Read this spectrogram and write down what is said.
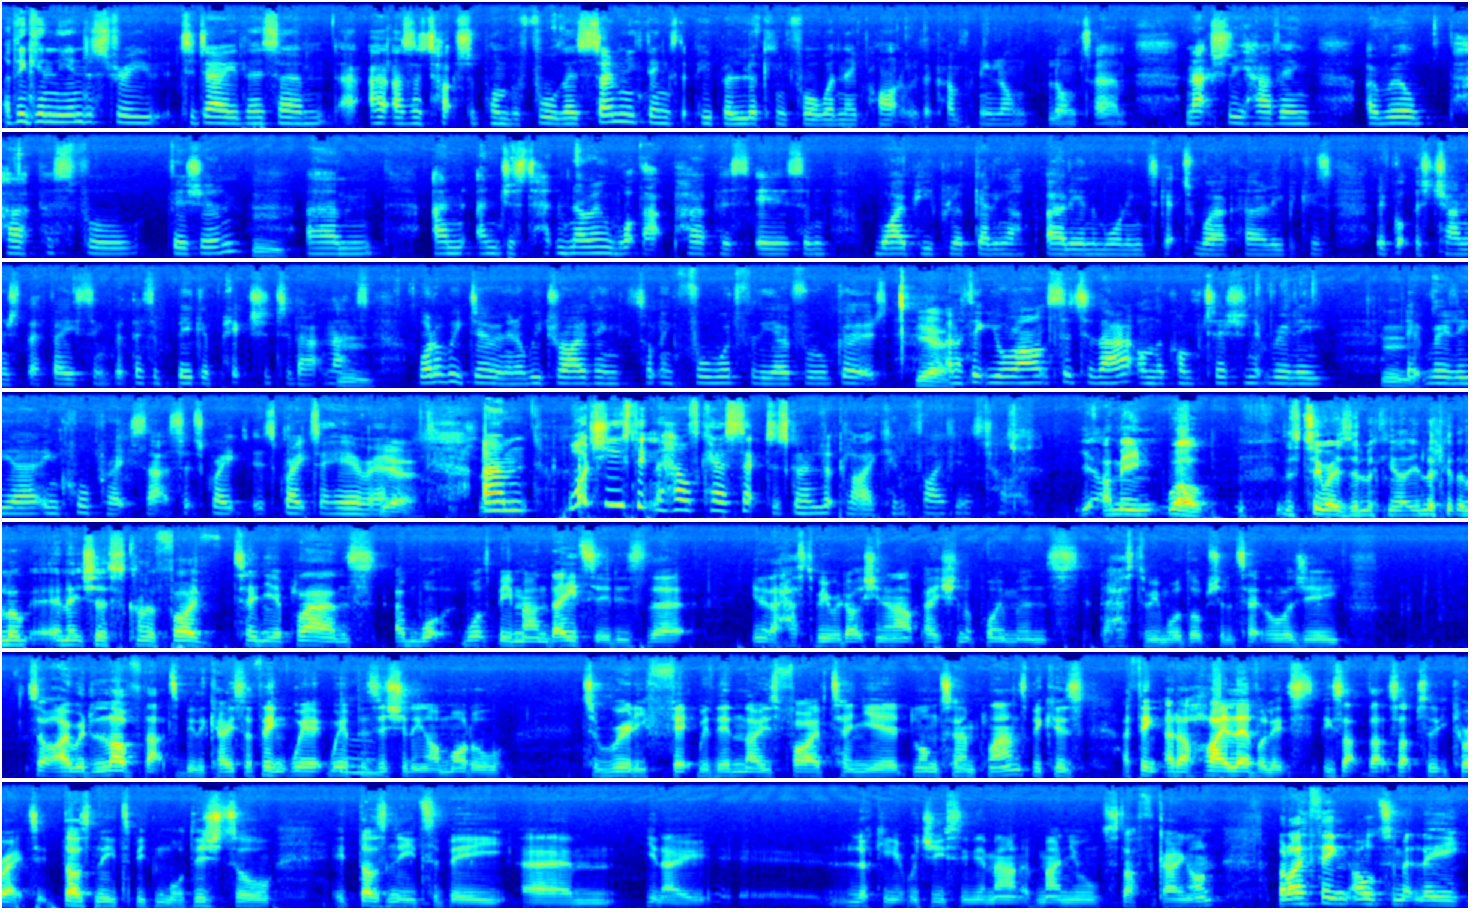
I think in the industry today, there's um, as I touched upon before, there's so many things that people are looking for when they partner with a company long long term, and actually having a real purposeful vision, Mm. um, and and just knowing what that purpose is and why people are getting up early in the morning to get to work early because they've got this challenge they're facing. But there's a bigger picture to that, and that's Mm. what are we doing, and are we driving something forward for the overall good? Yeah. And I think your answer to that on the competition, it really, Mm. it really uh, incorporates that. So it's great. It's great to hear it. Yeah. Um, what do you think the healthcare sector is going to look like in five years' time? Yeah, I mean, well, there's two ways of looking at it. You look at the long NHS kind of five, ten year plans, and what, what's been mandated is that you know there has to be a reduction in outpatient appointments, there has to be more adoption of technology. So I would love that to be the case. I think we're, we're positioning our model to really fit within those five, ten year long term plans because I think at a high level, it's, that's absolutely correct. It does need to be more digital. It does need to be, um, you know, looking at reducing the amount of manual stuff going on. But I think ultimately,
